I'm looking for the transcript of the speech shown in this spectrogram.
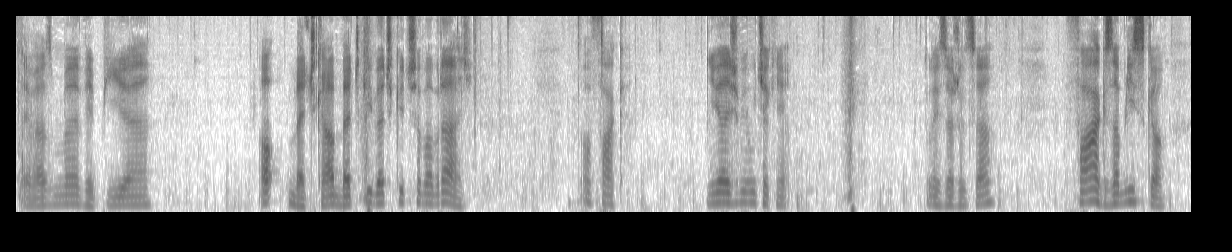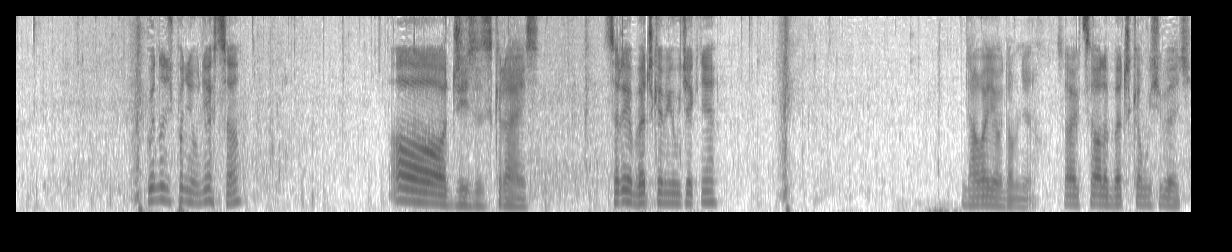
Tutaj wezmę, wypiję. O, beczka, beczki, beczki trzeba brać. O fuck. Nie widać, że mi ucieknie. Tutaj zarzucę. Fuck, za blisko. Płynąć po nią nie chcę. O, Jesus Christ. Serio, beczka mi ucieknie? Dawaj ją do mnie. Co jak co, ale beczka musi być.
